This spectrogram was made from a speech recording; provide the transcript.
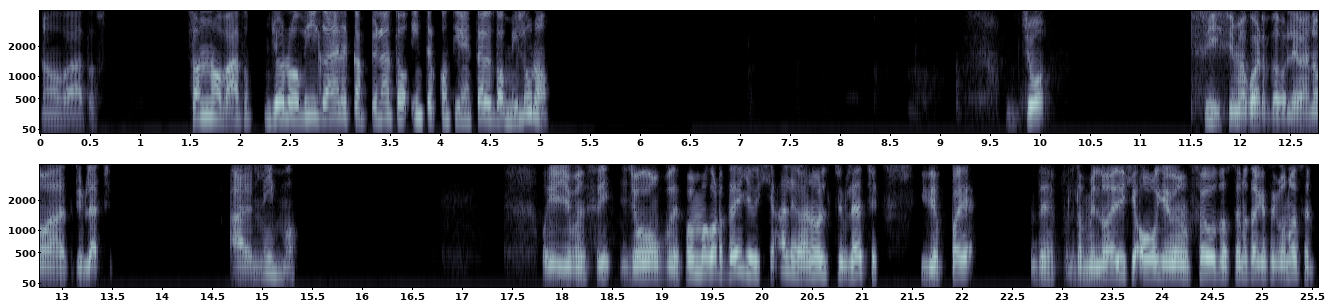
novatos. Son novatos. Yo lo vi ganar el campeonato intercontinental del 2001. Yo, sí, sí me acuerdo, le ganó a Triple H. Al mismo. Oye, yo pensé, yo después me acordé, yo dije, ah, le ganó el Triple H. Y después, de, el 2009 dije, oh, qué buen feudo, se nota que se conocen.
